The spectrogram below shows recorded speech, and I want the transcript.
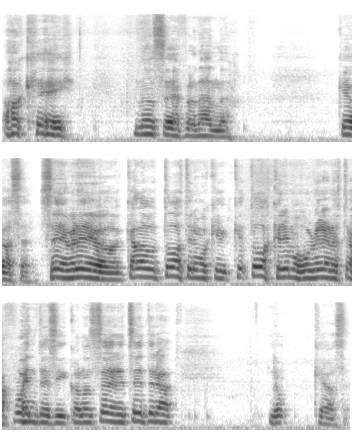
Ok, no sé, Fernando. ¿Qué va a ser? Sé hebreo, cada, todos, tenemos que, todos queremos volver a nuestras fuentes y conocer, etc. No, ¿qué va a ser?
